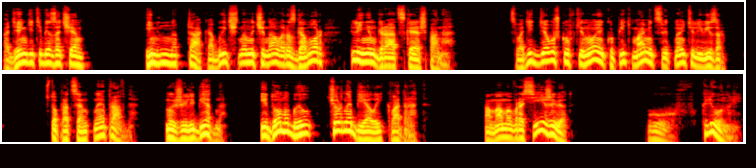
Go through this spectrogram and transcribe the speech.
А деньги тебе зачем? Именно так обычно начинала разговор ленинградская шпана сводить девушку в кино и купить маме цветной телевизор. Стопроцентная правда. Мы жили бедно, и дома был черно-белый квадрат. А мама в России живет? Уф, клюнули.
